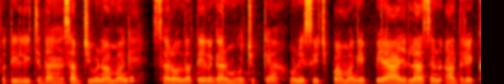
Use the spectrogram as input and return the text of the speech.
ਪਤੀਲੀ 'ਚ ਦਾ ਸਬਜ਼ੀ ਬਣਾਵਾਂਗੇ। ਸਰੋਂ ਦਾ ਤੇਲ ਗਰਮ ਹੋ ਚੁੱਕਿਆ। ਹੁਣ ਇਸ ਵਿੱਚ ਪਾਵਾਂਗੇ ਪਿਆਜ਼, ਲਸਣ, ਅਦਰਕ।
